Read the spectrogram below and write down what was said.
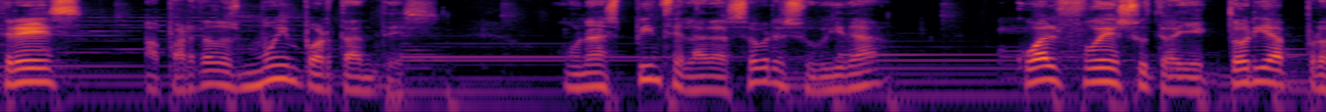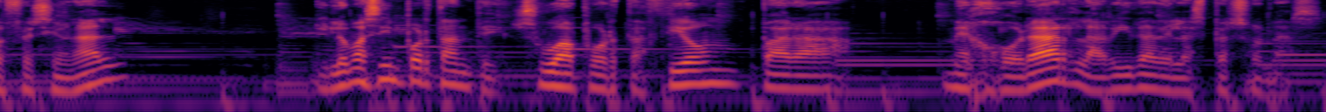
tres apartados muy importantes, unas pinceladas sobre su vida, cuál fue su trayectoria profesional y lo más importante, su aportación para mejorar la vida de las personas.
